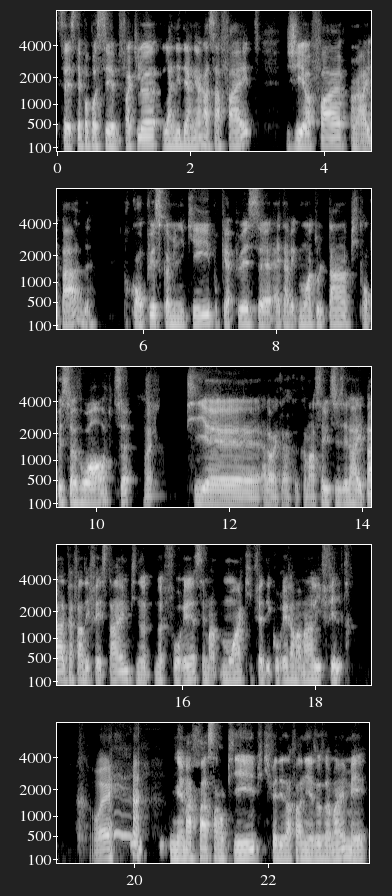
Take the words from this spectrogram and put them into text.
C'était pas possible. Fait que là, l'année dernière, à sa fête, j'ai offert un iPad pour qu'on puisse communiquer, pour qu'elle puisse euh, être avec moi tout le temps, puis qu'on puisse se voir, puis tout ça. Ouais. Puis, euh, alors, elle a commencé à utiliser l'iPad, à faire des FaceTime. Puis, notre, notre forêt, c'est moi qui fais découvrir à maman les filtres. Ouais. qui met ma face en pied, puis qui fait des affaires niaiseuses de même. Mais,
